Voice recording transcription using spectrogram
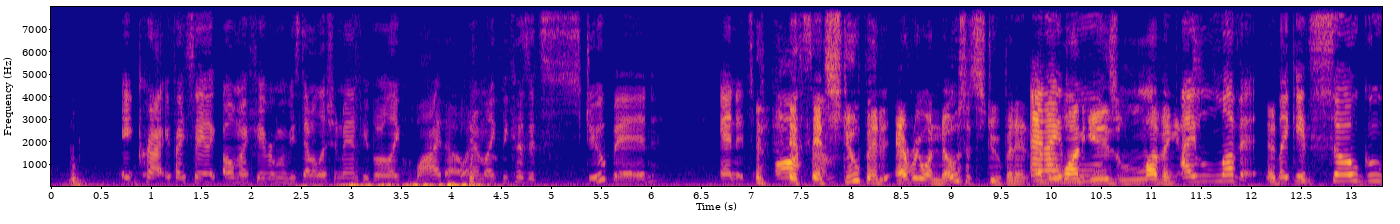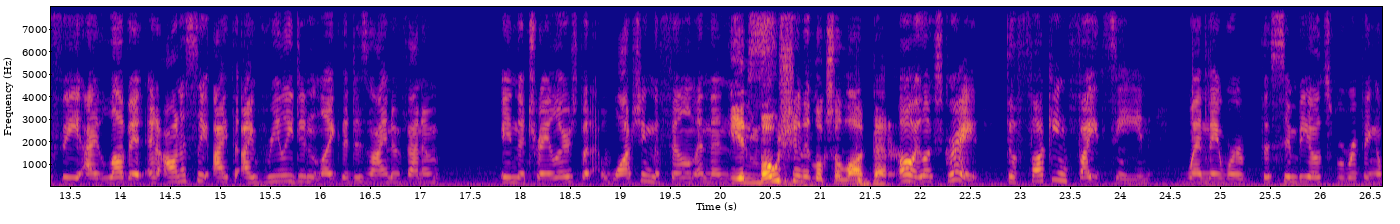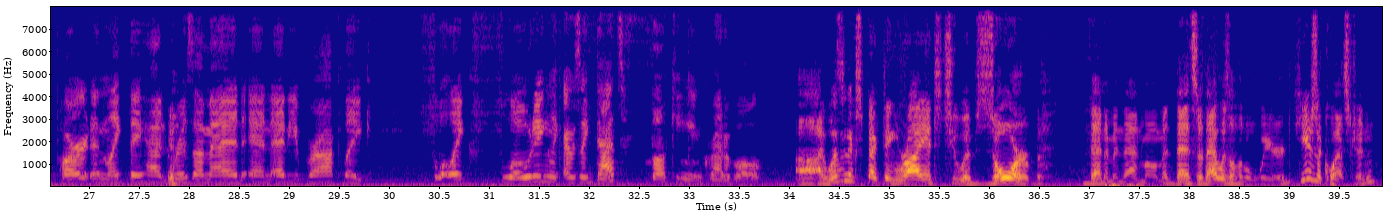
it crack if I say like oh my favorite movie is Demolition Man people are like why though and I'm like because it's stupid and it's awesome. It's it's stupid. Everyone knows it's stupid, and, And everyone l- is loving it. I love it. It- like it's so goofy. I love it. And honestly, I th- I really didn't like the design of Venom in the trailers, but watching the film and then in motion, it looks a lot better. Oh, it looks great. The fucking fight scene when they were the symbiotes were ripping apart and like they had Riz Ahmed and Eddie Brock like flo- like floating like I was like that's fucking incredible. Uh, I wasn't expecting Riot to absorb Venom in that moment. That so that was a little weird. Here's a question:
